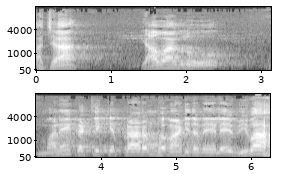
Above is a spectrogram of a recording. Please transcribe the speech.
ಅಜ್ಜ? ಯಾವಾಗಲೂ ಮನೆ ಕಟ್ಟಲಿಕ್ಕೆ ಪ್ರಾರಂಭ ಮಾಡಿದ ಮೇಲೆ, ವಿವಾಹ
